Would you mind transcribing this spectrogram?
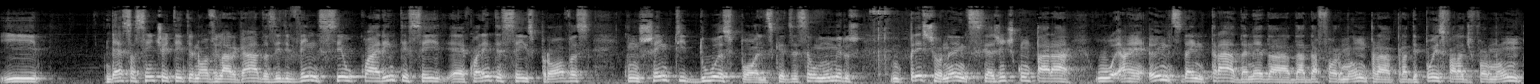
E Dessas 189 largadas, ele venceu 46, é, 46 provas com 102 poles. Quer dizer, são números impressionantes. Se a gente comparar o, a, antes da entrada né, da, da, da Fórmula 1, para depois falar de Fórmula 1,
